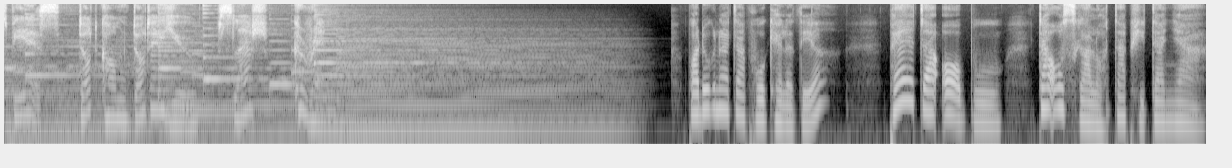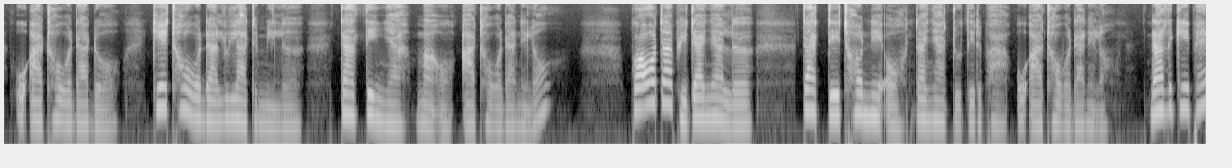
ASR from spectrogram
sbs.com.au/karen ပဒုကနာတာဖိုခဲလတဲ့ဖဲတာအော့ဘူးတာအော့စကလောတာဖီတညာအိုအာထောဝဒါတော့ကဲထောဝဒါလူလာတမီလတာတိညာမအောအာထောဝဒါနေလောပွာအော်တာဖီတညာလတာတေထောနေအောတညာတူတေတဖာအိုအာထောဝဒါနေလော နာတကေဖဲ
